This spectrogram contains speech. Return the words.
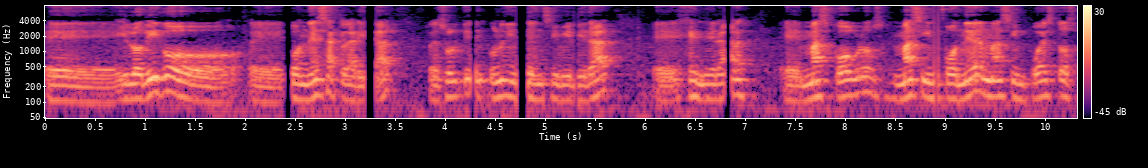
eh, y lo digo eh, con esa claridad, resulta una insensibilidad generar más cobros, más imponer más impuestos.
